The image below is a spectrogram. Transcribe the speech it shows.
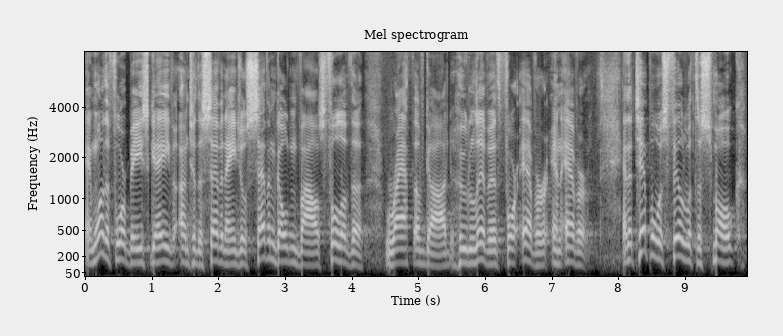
And one of the four beasts gave unto the seven angels seven golden vials full of the wrath of God, who liveth forever and ever. And the temple was filled with the smoke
